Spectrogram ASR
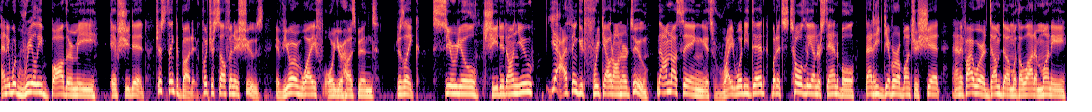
And it would really bother me if she did. Just think about it. Put yourself in his shoes. If your wife or your husband just like serial cheated on you, yeah, I think you'd freak out on her too. Now, I'm not saying it's right what he did, but it's totally understandable that he'd give her a bunch of shit. And if I were a dum dum with a lot of money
